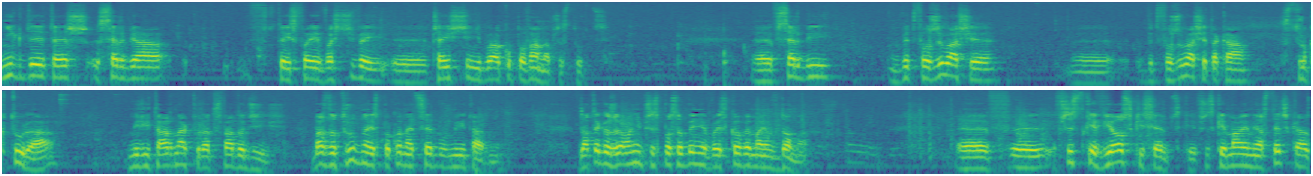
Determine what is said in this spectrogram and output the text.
Nigdy też Serbia w tej swojej właściwej e, części nie była okupowana przez Turcję. W Serbii wytworzyła się, wytworzyła się taka struktura militarna, która trwa do dziś. Bardzo trudno jest pokonać Serbów militarnie, dlatego że oni przysposobienie wojskowe mają w domach. E, wszystkie wioski serbskie, wszystkie małe miasteczka e,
